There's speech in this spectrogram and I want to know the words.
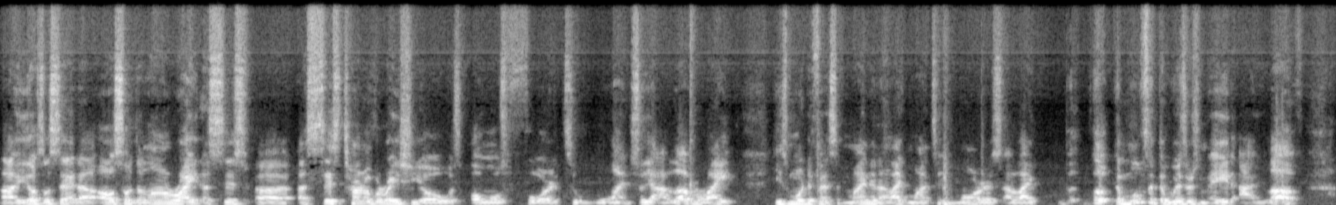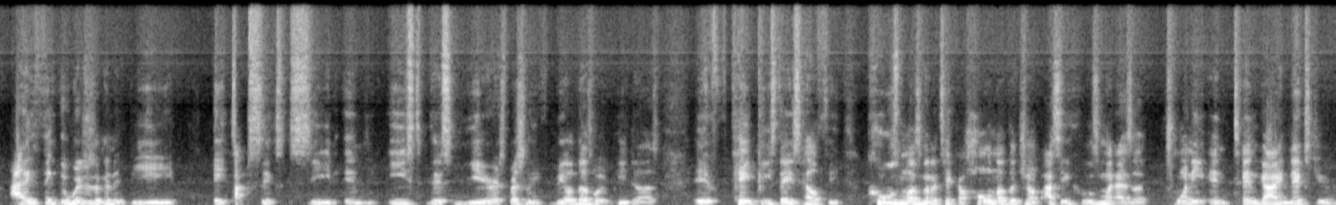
Uh, he also said uh, also DeLon Wright assist uh, assist turnover ratio was almost four to one. So yeah, I love Wright. He's more defensive minded. I like Monte Morris. I like look the moves that the Wizards made. I love. I think the Wizards are going to be a top six seed in the East this year, especially if Beal does what he does. If KP stays healthy, Kuzma is going to take a whole nother jump. I see Kuzma as a 20 and 10 guy next year,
